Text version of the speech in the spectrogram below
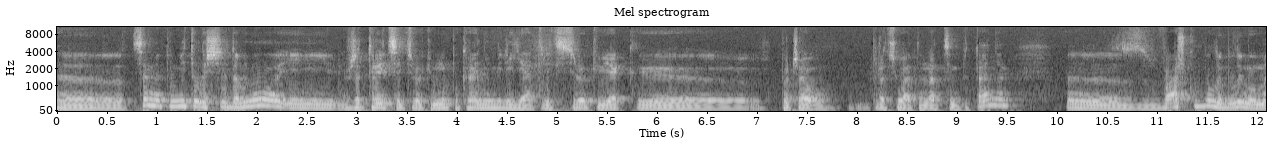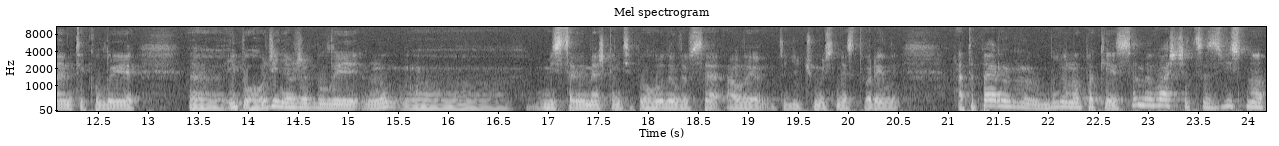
Е, Це ми помітили ще давно, і вже 30 років, ну, по крайній мірі, я 30 років, як е, почав працювати над цим питанням. Е, Важко було. Були моменти, коли і погодження вже були. Ну, місцеві мешканці погодили все, але тоді чомусь не створили. А тепер було навпаки. Саме важче це, звісно,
